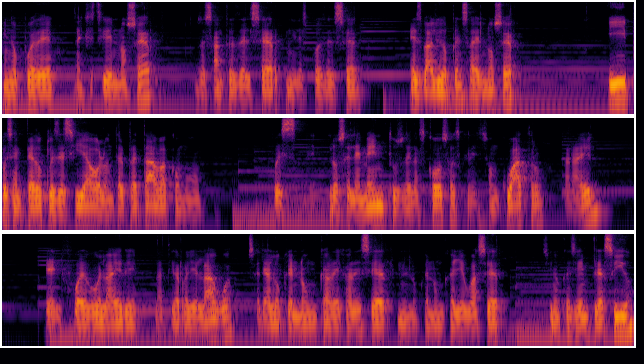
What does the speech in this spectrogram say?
y no puede existir el no ser. Entonces antes del ser ni después del ser es válido pensar el no ser. Y pues Empédocles decía o lo interpretaba como pues los elementos de las cosas, que son cuatro para él, el fuego, el aire, la tierra y el agua, sería lo que nunca deja de ser, ni lo que nunca llegó a ser, sino que siempre ha sido.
